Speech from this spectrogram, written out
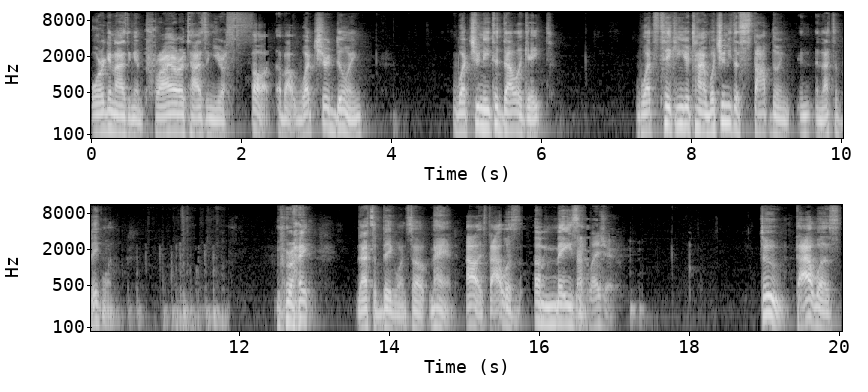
organizing and prioritizing your thought about what you're doing, what you need to delegate, what's taking your time, what you need to stop doing. And, and that's a big one. Right? That's a big one. So, man, Alex, that was amazing. My pleasure. Dude, that was,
